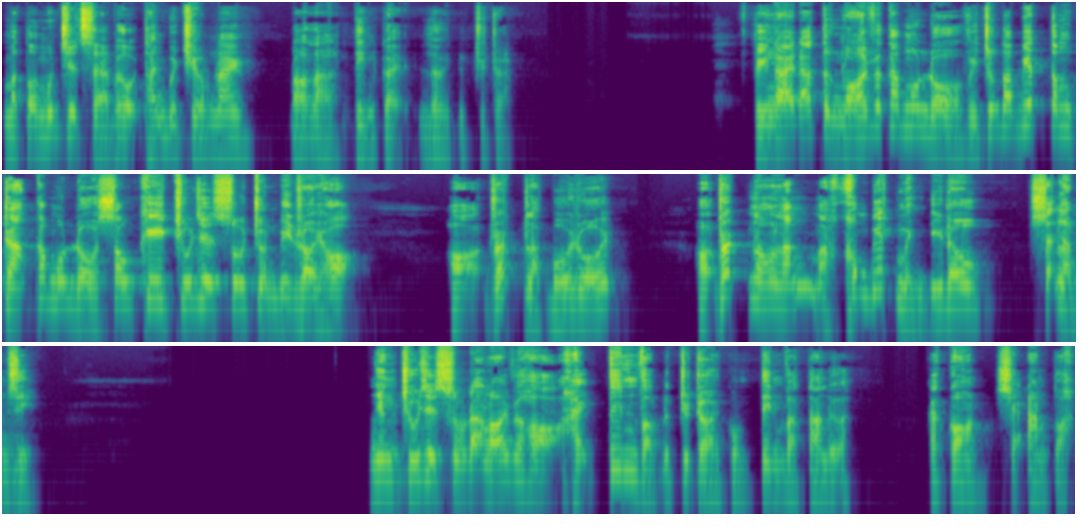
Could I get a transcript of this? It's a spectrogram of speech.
mà tôi muốn chia sẻ với hội thánh buổi chiều hôm nay đó là tin cậy lời Đức Chúa Trời. Vì Ngài đã từng nói với các môn đồ, vì chúng ta biết tâm trạng các môn đồ sau khi Chúa Giêsu chuẩn bị rời họ, họ rất là bối rối, họ rất lo lắng mà không biết mình đi đâu, sẽ làm gì. Nhưng Chúa Giêsu đã nói với họ hãy tin vào Đức Chúa Trời cùng tin vào ta nữa. Các con sẽ an toàn.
